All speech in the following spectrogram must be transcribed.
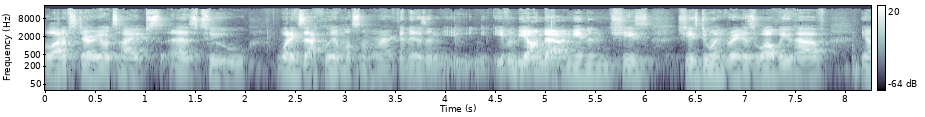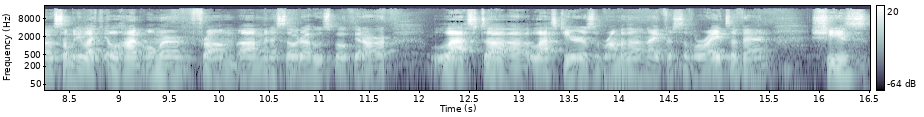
a lot of stereotypes as to what exactly a Muslim American is, and you, even beyond that, I mean, and she's she's doing great as well. But you have you know somebody like Ilhan Omar from uh, Minnesota who spoke at our last uh, last year's Ramadan Night for Civil Rights event. She's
